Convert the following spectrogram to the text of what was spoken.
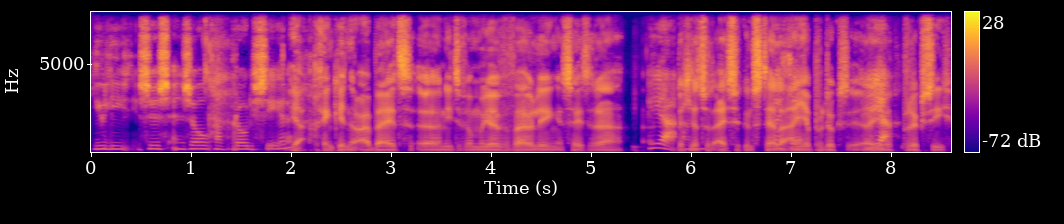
jullie zus en zo gaan produceren. Ja, geen kinderarbeid, uh, niet te veel milieuvervuiling, et cetera. Ja, dat je dat soort eisen kunt stellen aan je, product, uh, ja. je productie.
